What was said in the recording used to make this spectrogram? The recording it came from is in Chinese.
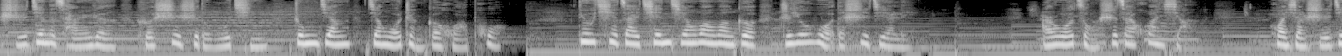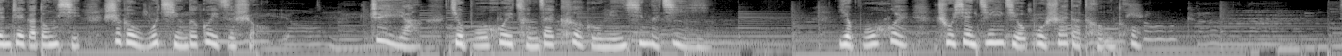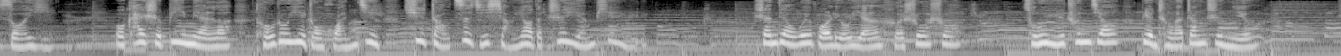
时间的残忍和世事的无情，终将将我整个划破，丢弃在千千万万个只有我的世界里，而我总是在幻想。幻想时间这个东西是个无情的刽子手，这样就不会存在刻骨铭心的记忆，也不会出现经久不衰的疼痛。所以，我开始避免了投入一种环境去找自己想要的只言片语，删掉微博留言和说说，从余春娇变成了张志明，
